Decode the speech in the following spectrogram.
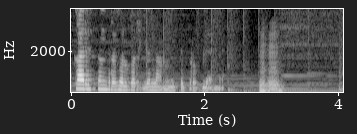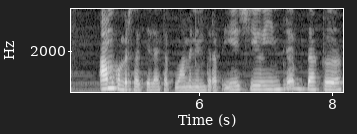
care sunt rezolvările la anumite probleme. Mhm. Am conversațiile astea cu oameni în terapie și îi întreb dacă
